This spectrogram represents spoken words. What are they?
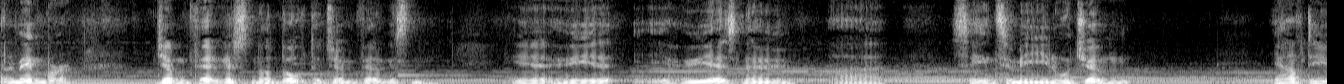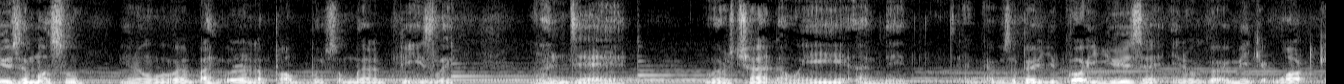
I remember Jim Ferguson or Dr. Jim Ferguson, who he, who he is now, uh, saying to me, you know, Jim, you have to use a muscle you know, were in a pub or somewhere in Paisley, and uh, we were chatting away, and, and it was about you've got to use it. You know, you've got to make it work.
